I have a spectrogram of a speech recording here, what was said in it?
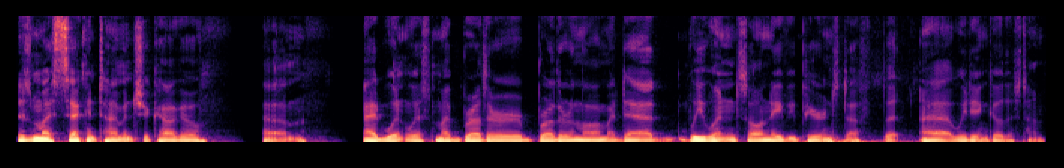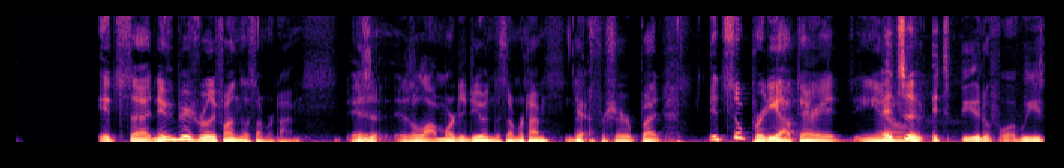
This is my second time in Chicago. Um, I had went with my brother, brother-in-law, my dad. We went and saw Navy Pier and stuff, but uh, we didn't go this time. It's uh, Navy Pier is really fun in the summertime. Is it? There's a lot more to do in the summertime. That's Yeah. for sure. But it's so pretty out there. It you know It's a. It's beautiful. We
